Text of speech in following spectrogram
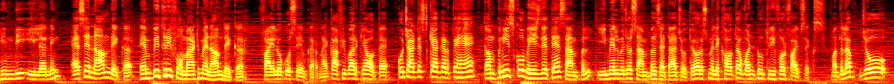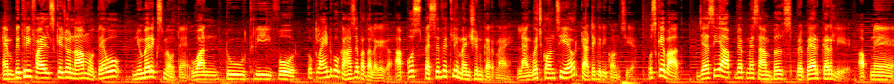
Hindi e learning ऐसे नाम देकर थ्री फॉर्मेट में नाम देकर फाइलों को सेव करना है। काफ़ी बार क्या होता है, कुछ आर्टिस्ट क्या करते हैं कंपनीज़ को भेज देते हैं सैंपल ईमेल में जो सैंपल्स अटैच होते हैं और उसमें लिखा होता है one two three four five six मतलब जो एमपी थ्री फाइल्स के जो नाम होते हैं वो न्यूमेरिक्स में होते हैं। वन टू थ्री फोर तो क्लाइंट को कहाँ से पता लगेगा? आपको स्पेसिफिकली मेंशन करना है। लैंग्वेज कौन सी है और कैटेगरी कौन सी है? उसके बाद जैसे ही आपने अपने सैंपल्स प्रिपेयर कर लिए, अपने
